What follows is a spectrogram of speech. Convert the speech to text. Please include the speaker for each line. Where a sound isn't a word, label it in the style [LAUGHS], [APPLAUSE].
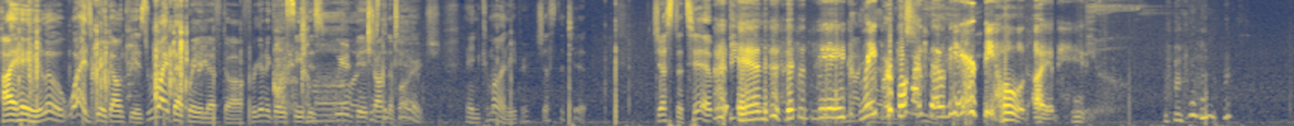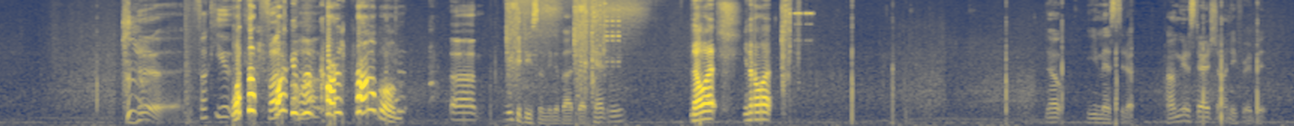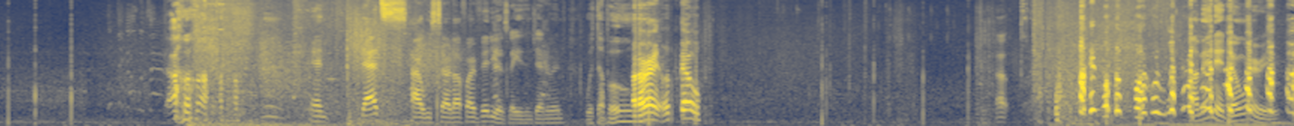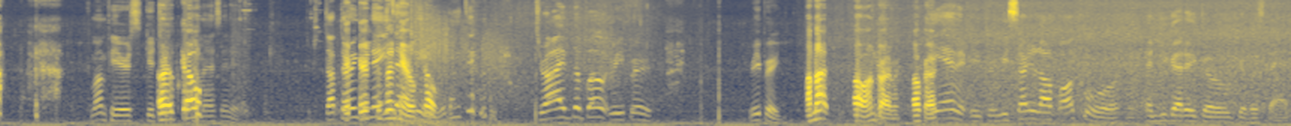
Speaker 1: Hi, hey, hello. Why is Grey Donkey is right back where he left off. We're gonna go see
Speaker 2: Come
Speaker 1: this weird bitch on
Speaker 2: the
Speaker 1: the barge. And come on, Reaper, just the tip. Just the tip.
Speaker 3: And this is me, Reaper 457 here. Behold, I am here. [LAUGHS]
Speaker 1: Fuck you.
Speaker 3: What the
Speaker 1: Fuck
Speaker 3: fuck is this car's problem?
Speaker 1: Um, we could do something about that, can't we?
Speaker 3: You know what? You know what?
Speaker 1: Nope, you messed it up. I'm gonna stare at Shaundi for a bit. [LAUGHS] and that's how we start off our videos, ladies and gentlemen, with a boom.
Speaker 3: Alright, let's go.
Speaker 1: Oh. [LAUGHS]
Speaker 3: what the fuck was that?
Speaker 1: I'm in it, don't worry. [LAUGHS] Come on, Pierce, get your
Speaker 3: right, let's go.
Speaker 1: dumbass in it. Stop throwing
Speaker 3: Pierce
Speaker 1: grenades
Speaker 3: in
Speaker 1: at
Speaker 3: here, let's
Speaker 1: me.
Speaker 3: go.
Speaker 1: What are you doing? Drive the boat, Reaper. Reaper,
Speaker 3: I'm not. Oh, I'm driving. Okay.
Speaker 1: Damn it, Reaper. We started off all cool, and you gotta go give us that.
